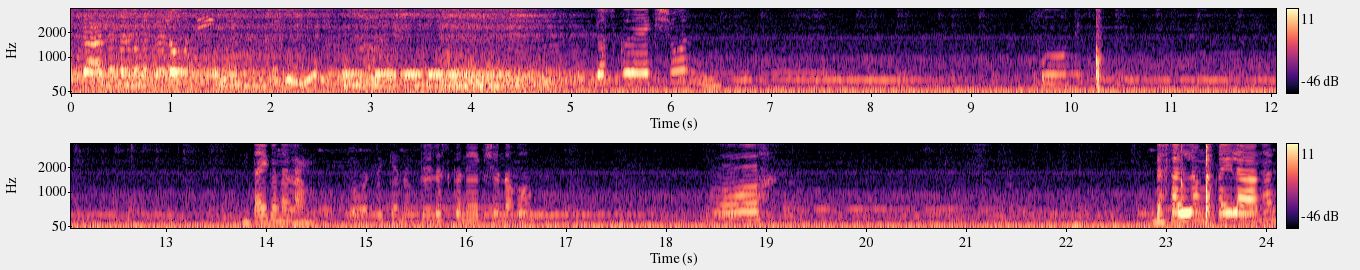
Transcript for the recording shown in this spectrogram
nagdaanan na naman nag-loading. Lost connection. Putik. Hintay ko na lang. Putik yan. Nag-lost connection ako. Oh. Dasal lang ang kailangan.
